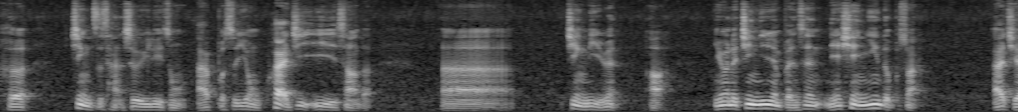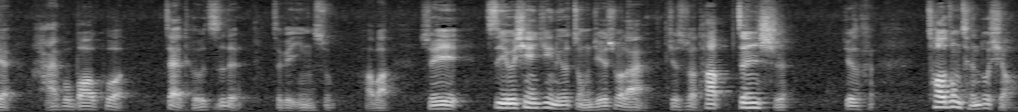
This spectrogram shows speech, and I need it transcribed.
和净资产收益率中，而不是用会计意义上的呃净利润啊。因为呢，净利润本身连现金都不算，而且还不包括。再投资的这个因素，好吧，所以自由现金流总结出来就是说它真实，就是很操纵程度小，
